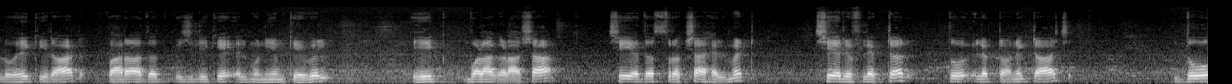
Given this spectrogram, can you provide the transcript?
लोहे की राड, बारह अदद बिजली के एलमिनियम केबल, एक बड़ा गड़ाशा छः अदद सुरक्षा हेलमेट छः रिफ्लेक्टर दो इलेक्ट्रॉनिक टार्च, दो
